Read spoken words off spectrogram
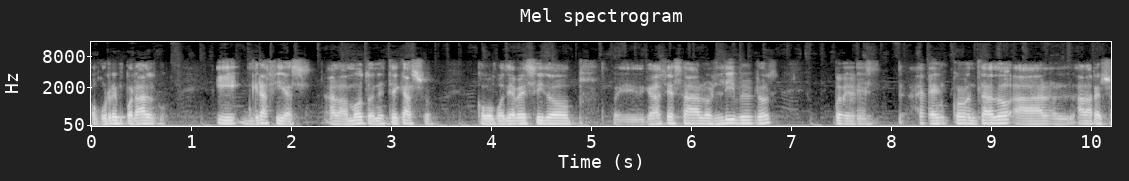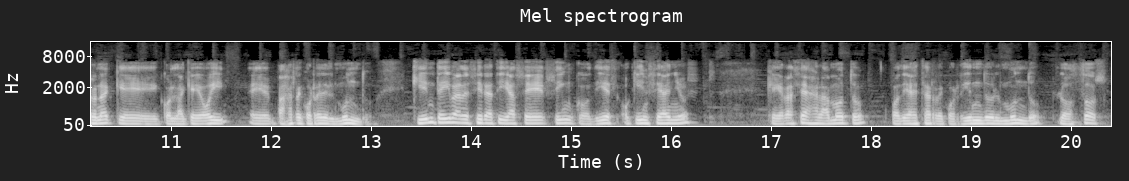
ocurren por algo. Y gracias a la moto en este caso, como podría haber sido pues, gracias a los libros, pues he encontrado a, la persona que, con la que hoy eh, vas a recorrer el mundo. ¿Quién te iba a decir a ti hace 5, 10 o 15 años que gracias a la moto podías estar recorriendo el mundo, los dos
